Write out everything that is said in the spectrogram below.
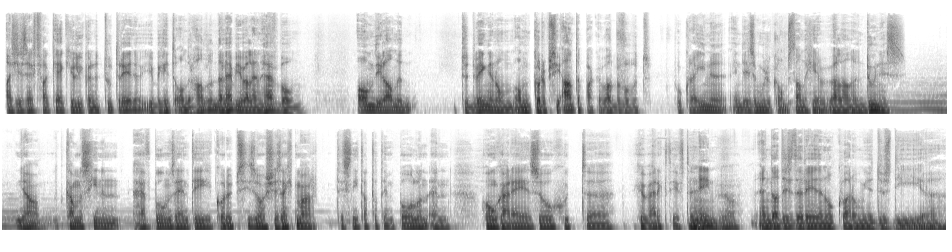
als je zegt van kijk, jullie kunnen toetreden, je begint te onderhandelen, dan heb je wel een hefboom om die landen te dwingen om, om corruptie aan te pakken. Wat bijvoorbeeld Oekraïne in deze moeilijke omstandigheden wel aan het doen is ja, het kan misschien een hefboom zijn tegen corruptie, zoals je zegt, maar het is niet dat dat in Polen en Hongarije zo goed uh, gewerkt heeft. Hè? Nee, ja. en dat is de reden ook waarom je dus die uh,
